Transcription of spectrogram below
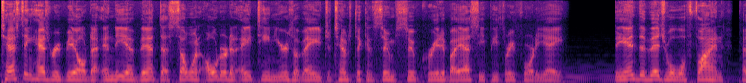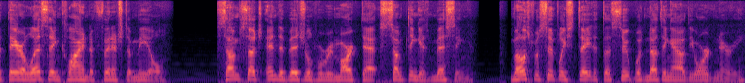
Testing has revealed that in the event that someone older than 18 years of age attempts to consume soup created by SCP-348, the individual will find that they are less inclined to finish the meal. Some such individuals will remark that something is missing. Most will simply state that the soup was nothing out of the ordinary.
